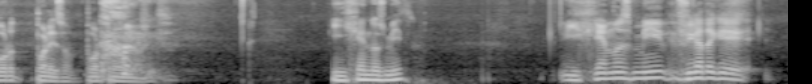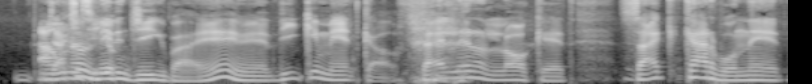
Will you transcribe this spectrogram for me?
por, por eso, por Trevor Lawrence. ¿Y Geno Smith? Y Geno Smith, fíjate que. Jackson Smith en Jigba, ¿eh? Dickie Metcalf, Tyler Lockett, Zach Carbonet,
